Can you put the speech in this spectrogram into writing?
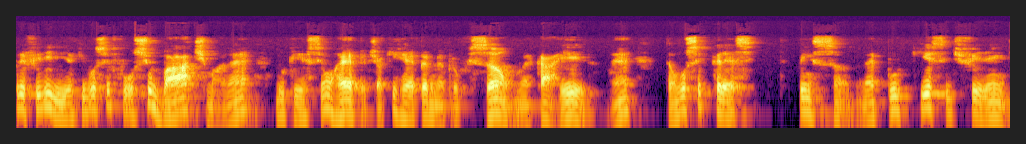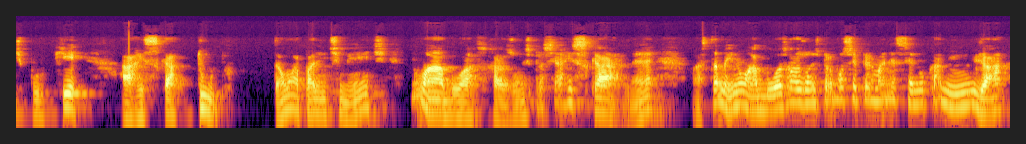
preferiria que você fosse o Batman, né, do que ser um rapper, já que rapper não é profissão, não é carreira, né? Então você cresce pensando, né, por que ser diferente, por que arriscar tudo? Então, aparentemente, não há boas razões para se arriscar, né? Mas também não há boas razões para você permanecer no caminho já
